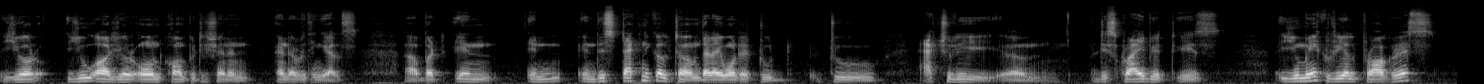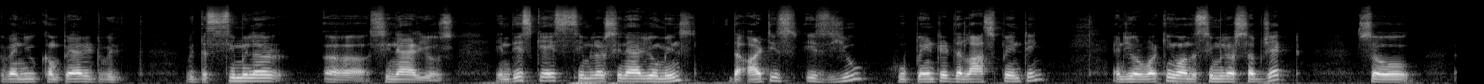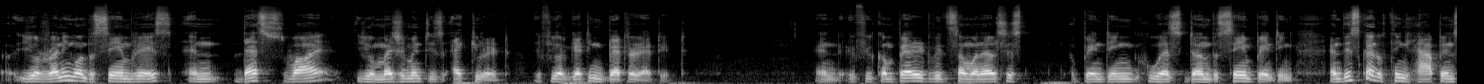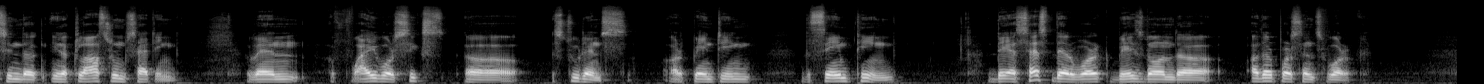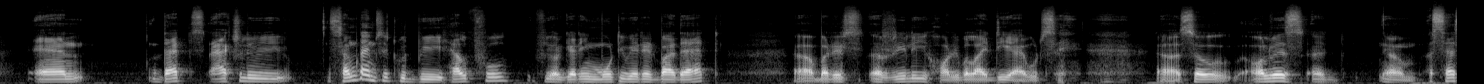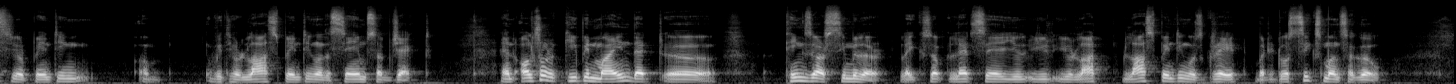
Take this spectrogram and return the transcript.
your you are your own competition and and everything else. Uh, but in in in this technical term that i wanted to to actually um, describe it is you make real progress when you compare it with with the similar uh, scenarios. In this case similar scenario means the artist is you who painted the last painting and you're working on the similar subject. So uh, you're running on the same race and that's why your measurement is accurate if you are getting better at it. And if you compare it with someone else's painting who has done the same painting and this kind of thing happens in the in a classroom setting when five or six uh, students are painting the same thing they assess their work based on the other person's work. And that's actually sometimes it could be helpful if you are getting motivated by that uh, but it's a really horrible idea i would say. Uh, so always uh, um, assess your painting um, with your last painting on the same subject. And also keep in mind that uh, things are similar. Like so let's say you, you, your last, last painting was great but it was six months ago.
